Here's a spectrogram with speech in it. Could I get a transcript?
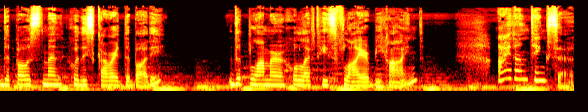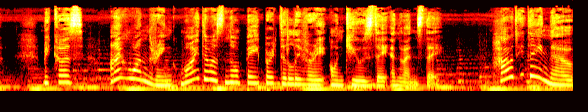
The postman who discovered the body? The plumber who left his flyer behind? I don't think so, because I'm wondering why there was no paper delivery on Tuesday and Wednesday. How did they know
